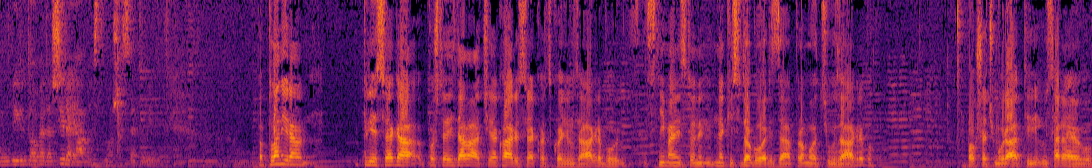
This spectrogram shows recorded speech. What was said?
u vidu toga da šira javnost može sve to vidjeti? Pa planiram prije svega, pošto je izdavač i Aquarius Records koji je u Zagrebu, s njima isto neki su dogovori za promociju u Zagrebu. Pokušat ćemo uraditi u Sarajevu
